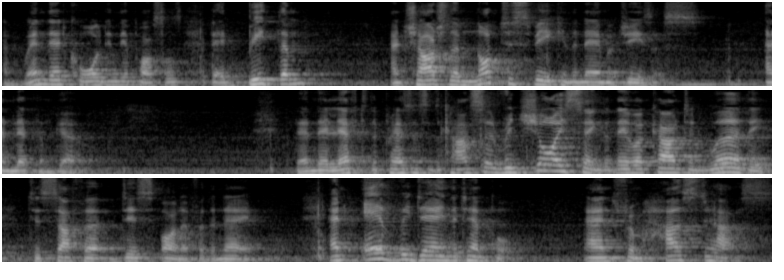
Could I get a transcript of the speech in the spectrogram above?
And when they had called in the apostles, they beat them and charged them not to speak in the name of Jesus and let them go. Then they left the presence of the council, rejoicing that they were counted worthy to suffer dishonor for the name. and every day in the temple and from house to house,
